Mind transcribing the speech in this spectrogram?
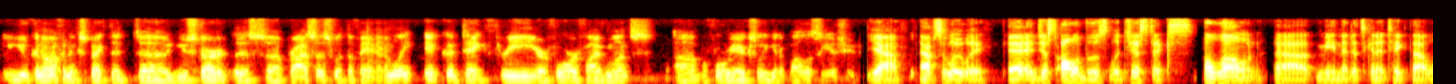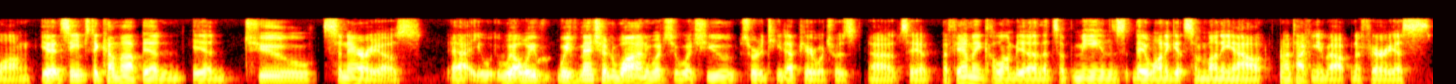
you can often expect that uh, you start this uh, process with the family. It could take three or four or five months uh, before we actually get a policy issued. Yeah, absolutely. It just all of those logistics alone uh, mean that it's going to take that long. It seems to come up in in two scenarios. Uh, well, we've we've mentioned one, which which you sort of teed up here, which was uh, say a, a, family in Colombia that's of means they want to get some money out. We're not talking about nefarious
